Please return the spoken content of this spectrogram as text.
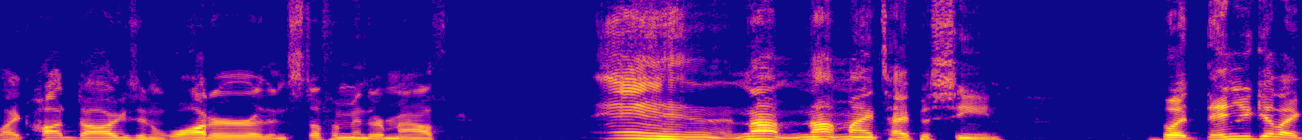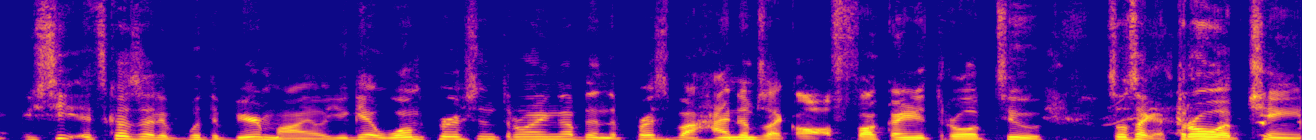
like hot dogs in water and then stuff them in their mouth, eh, not not my type of scene. But then you get like you see, it's because with the beer mile, you get one person throwing up, then the person behind them's like, "Oh fuck, I need to throw up too." So it's like a throw up chain.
